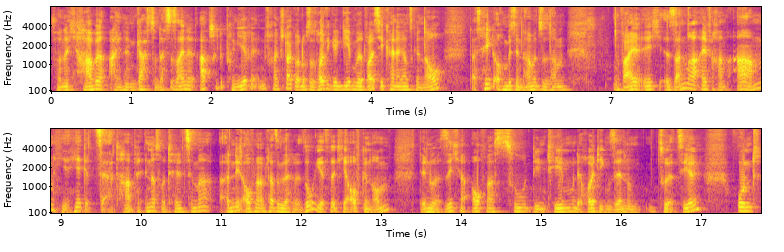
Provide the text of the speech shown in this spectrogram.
sondern ich habe einen Gast. Und das ist eine absolute Premiere in Frank Schnack. Und ob es das häufiger geben wird, weiß hier keiner ganz genau. Das hängt auch ein bisschen damit zusammen, weil ich Sandra einfach am Arm hierher gezerrt habe in das Hotelzimmer an den Aufnahmeplatz und gesagt habe, so, jetzt wird hier aufgenommen, denn du hast sicher auch was zu den Themen der heutigen Sendung zu erzählen und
